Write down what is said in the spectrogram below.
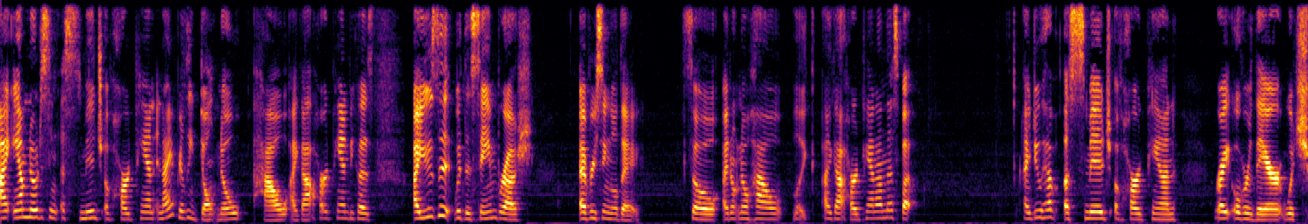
I am noticing a smidge of hard pan, and I really don't know how I got hard pan because I use it with the same brush every single day. So I don't know how like I got hard pan on this, but I do have a smidge of hard pan right over there, which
